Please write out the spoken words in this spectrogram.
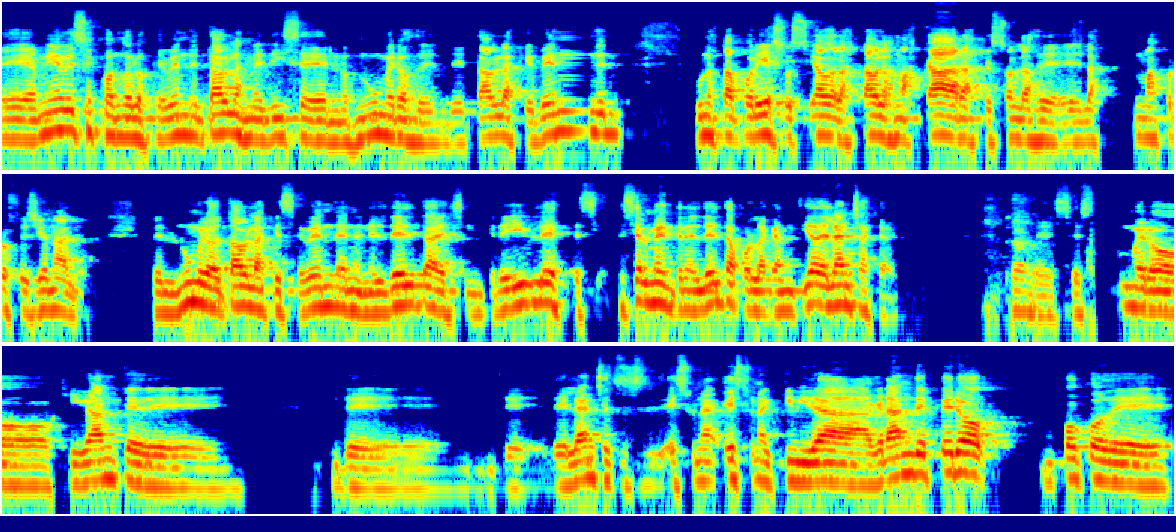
Eh, a, mí a veces cuando los que venden tablas me dicen los números de, tablas que venden, uno está por ahí asociado a las tablas más caras, que son las, de, las más profesionales. El número de tablas que se venden en el Delta es increíble, especialmente en el Delta por la cantidad de lanchas que hay. Es, un número gigante de, de, lanchas, es una, es una actividad grande, pero un poco de,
